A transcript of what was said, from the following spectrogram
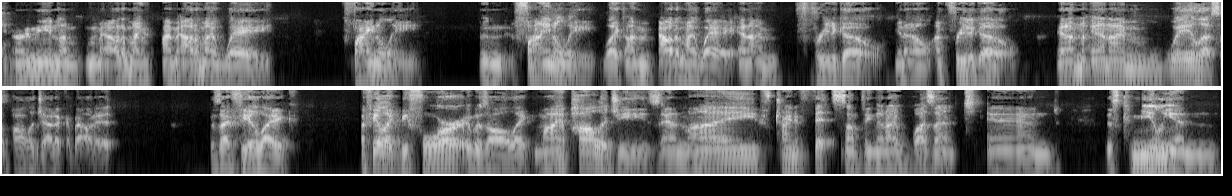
You know what I mean? I'm, I'm out of my I'm out of my way. Finally, and finally like i'm out of my way and i'm free to go you know? I'm free to go. And i'm and i'm way less apologetic about it. Because i feel like i feel like before it was all like my apologies and my trying to fit something that i wasn't and this chameleon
